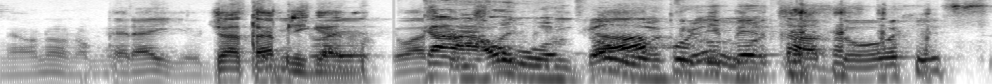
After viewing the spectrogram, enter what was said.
Não, não, não. Peraí. Já tá brigando. Vai, eu acho Calma, que a gente vai brigar outro, por Libertadores.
